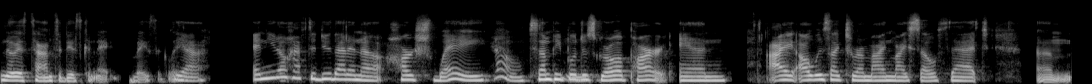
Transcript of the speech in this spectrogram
you know, it's time to disconnect, basically. Yeah. And you don't have to do that in a harsh way. No. Some people mm-hmm. just grow apart. And I always like to remind myself that um,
